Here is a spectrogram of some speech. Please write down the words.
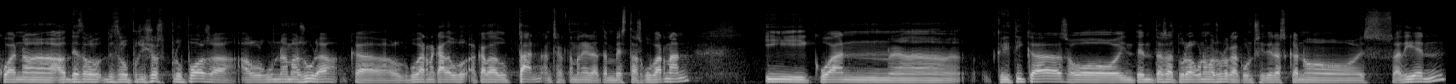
quan eh, des de l'oposició es proposa alguna mesura que el govern acaba, acaba adoptant, en certa manera també estàs governant, i quan eh, critiques o intentes aturar alguna mesura que consideres que no és adient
